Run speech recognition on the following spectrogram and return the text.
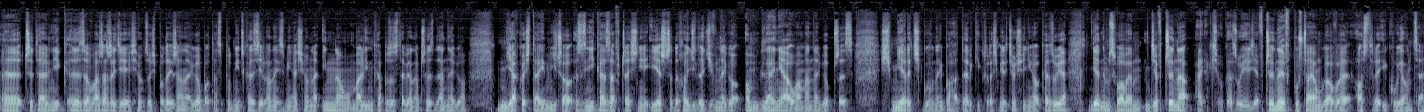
e, czytelnik e, zauważa, że dzieje się coś podejrzanego, bo ta spódniczka z zielonej zmienia się na inną, malinka pozostawiona przez danego jakoś tajemniczo znika za wcześnie i jeszcze dochodzi do dziwnego omdlenia łamanego przez śmierć głównej bohaterki, która śmiercią się nie okazuje. Jednym słowem, dziewczyna a jak się okazuje dziewczyny, wpuszczają go w ostre i kujące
